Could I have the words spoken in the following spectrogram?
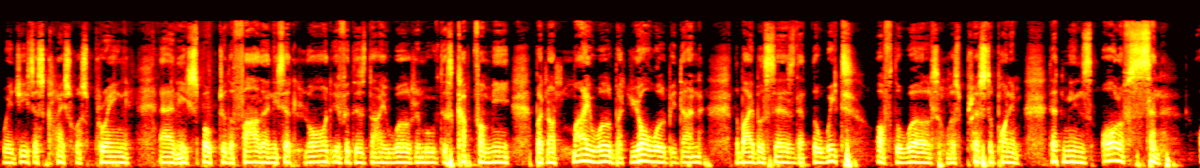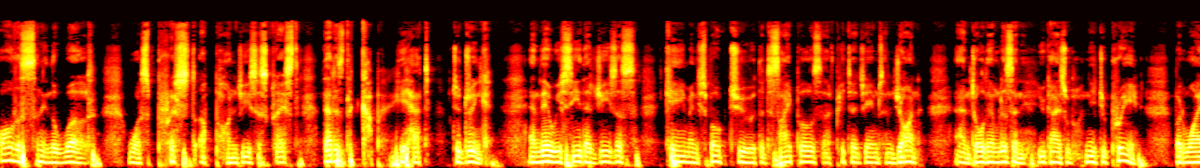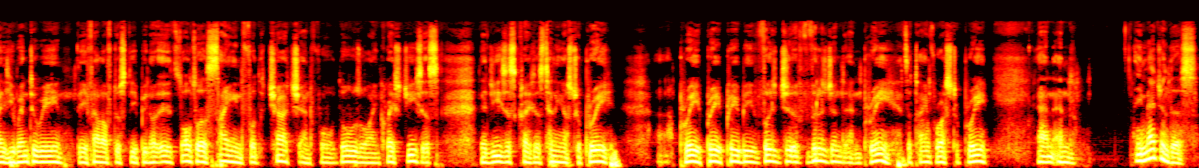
where Jesus Christ was praying and he spoke to the Father and he said, Lord, if it is thy will, remove this cup from me, but not my will, but your will be done. The Bible says that the weight of the world was pressed upon him. That means all of sin, all the sin in the world was pressed upon Jesus Christ. That is the cup he had to drink. And there we see that Jesus came and spoke to the disciples, uh, Peter, James, and John, and told them, Listen, you guys need to pray. But while he went away, they fell off to sleep. You know, it's also a sign for the church and for those who are in Christ Jesus that Jesus Christ is telling us to pray. Uh, pray, pray, pray, be vigilant and pray. It's a time for us to pray. And, and imagine this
